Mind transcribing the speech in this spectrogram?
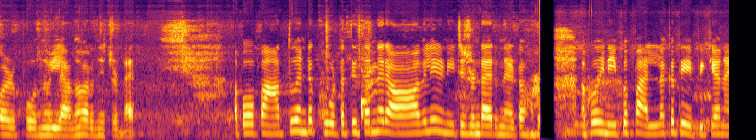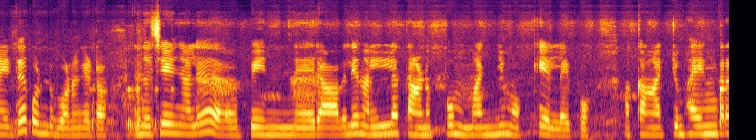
കുഴപ്പമൊന്നുമില്ല എന്ന് പറഞ്ഞിട്ടുണ്ടായിരുന്നു. അപ്പോൾ പാത്തു എന്റെ കൂട്ടത്തിൽ തന്നെ രാവിലെ എണീറ്റിട്ടുണ്ടായിരുന്നു കേട്ടോ. അപ്പോൾ ഇനിയിപ്പോൾ പല്ലൊക്കെ തേപ്പിക്കാനായിട്ട് കൊണ്ടുപോകണം കേട്ടോ. എന്ന് വെച്ച് കഴിഞ്ഞാൽ പിന്നെ രാവിലെ നല്ല തണുപ്പും മഞ്ഞും ഒക്കെ അല്ലേ ഇപ്പോൾ ആ കാറ്റും ഭയങ്കര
